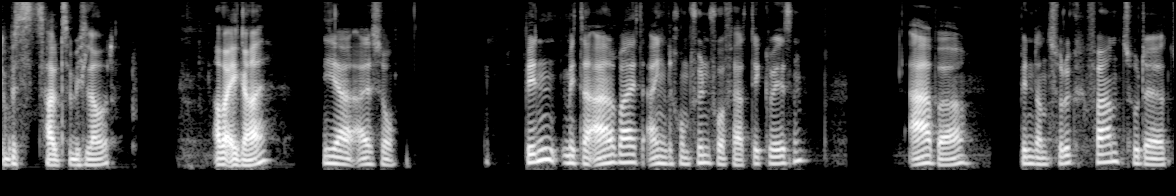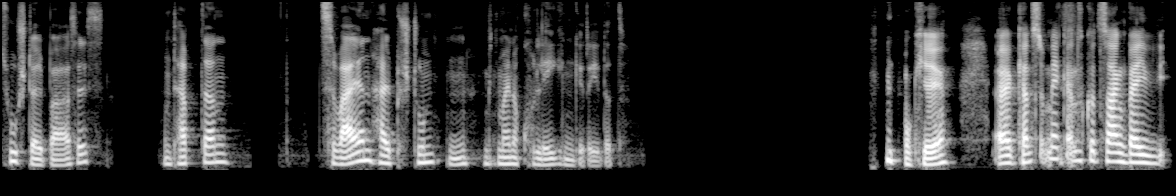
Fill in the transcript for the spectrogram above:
Du bist halt ziemlich laut. Aber egal. Ja, also, bin mit der Arbeit eigentlich um 5 Uhr fertig gewesen, aber bin dann zurückgefahren zu der Zustellbasis und habe dann zweieinhalb Stunden mit meiner Kollegin geredet. Okay. Äh, kannst du mir ganz kurz sagen, bei wie,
